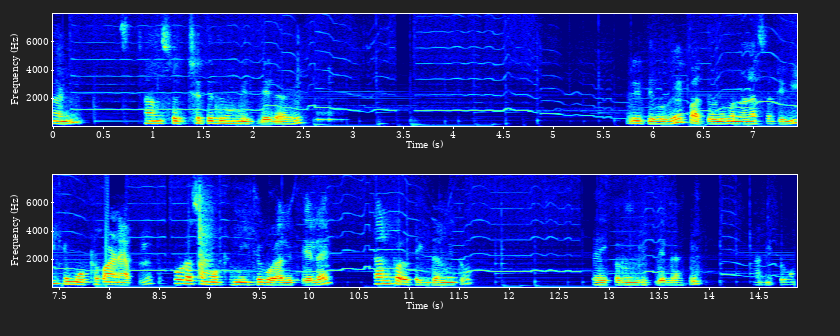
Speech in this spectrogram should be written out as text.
आणि छान स्वच्छ ते धुवून घेतलेले आहे. इथे बघा पातळी बनवण्यासाठी मी हे मोठं पाणी आपलं थोडस मोठं मी इथे गोळा घेतलेला आहे. छान परत एकदा मी तो हे करून घेतलेला आहे. आणि तो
